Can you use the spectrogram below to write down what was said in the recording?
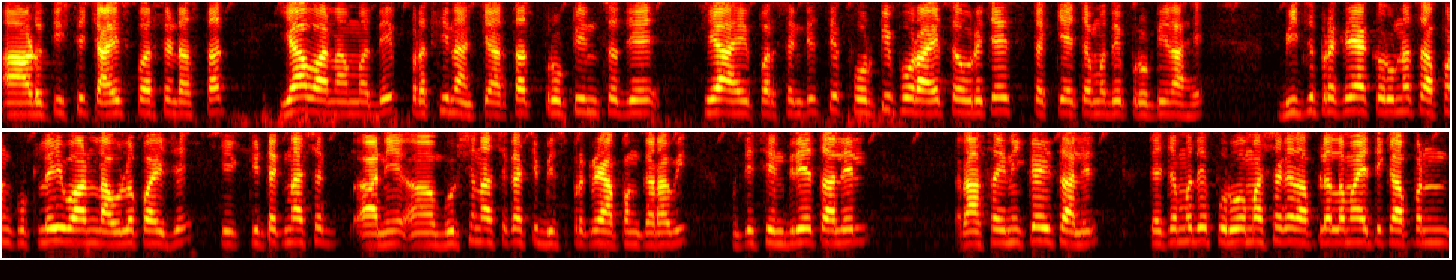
अडतीस ते चाळीस पर्सेंट असतात. या वाणामध्ये प्रथिनांचे अर्थात प्रोटीनचं जे हे आहे पर्सेंटेज ते फोर्टी फोर आहे. चौवेचाळीस टक्के याच्यामध्ये प्रोटीन आहे. बीज प्रक्रिया करूनच आपण कुठलंही वाण लावलं पाहिजे. की कीटकनाशक आणि बुरशीनाशकाची बीज प्रक्रिया आपण करावी. मग ते सेंद्रिय चालेल रासायनिकही चालेल. त्याच्यामध्ये पूर्वमाशागत आपल्याला माहिती आहे की आपण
